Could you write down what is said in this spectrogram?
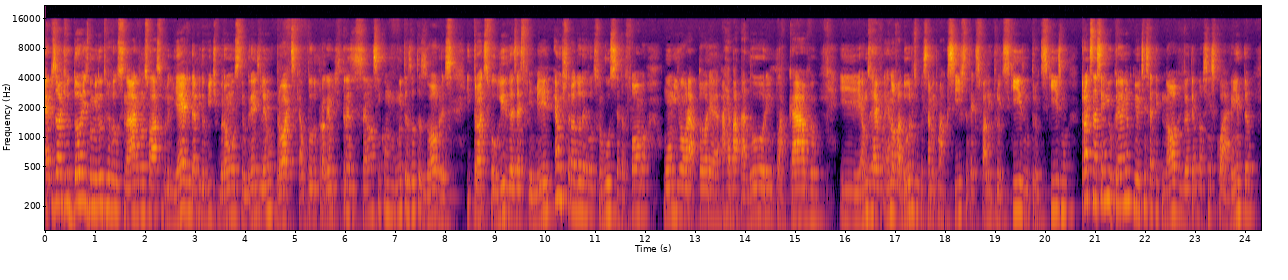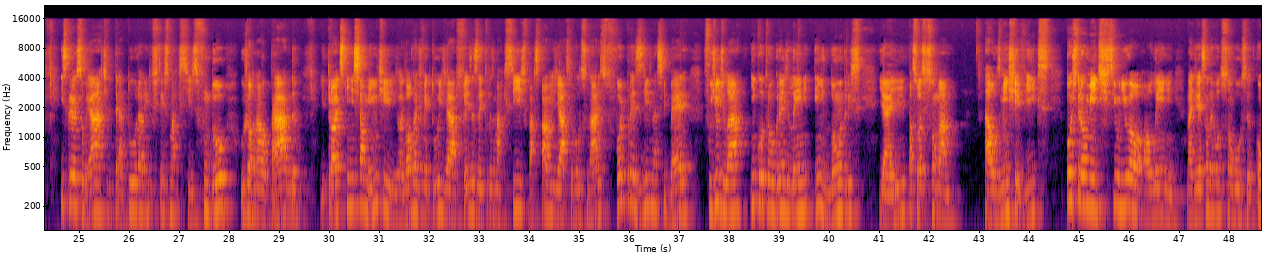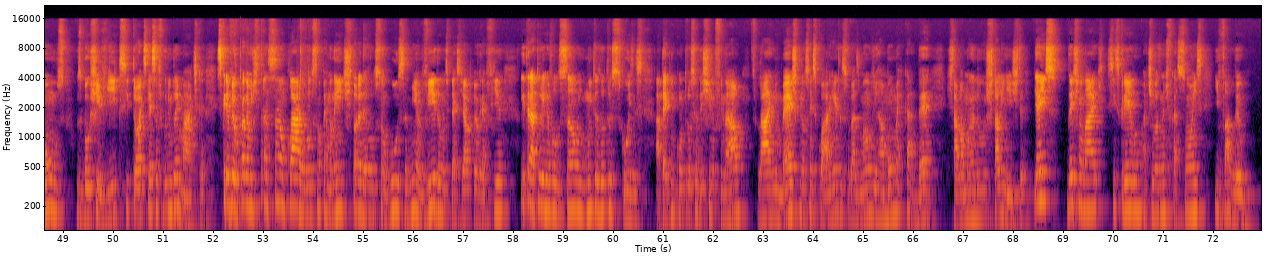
Episódio 2 do Minuto Revolucionário, vamos falar sobre o Liev Davidovich Bronstein, o grande Leon Trotsky, autor do programa de transição, assim como muitas outras obras. E Trotsky foi o líder do Exército Vermelho, é um historiador da Revolução Russa, de certa forma, um homem de uma oratória arrebatadora, implacável, e é um dos renovadores do pensamento marxista, até que se fala em trotskismo, trotskismo. Trotsky nasceu em Ucrânia em 1879, viveu até 1940, escreveu sobre arte, literatura, além dos textos marxistas. Fundou o jornal Pravda, e Trotsky, inicialmente, logo na juventude, já fez as leituras marxistas, participava de atos revolucionários, foi para o exílio na Sibéria, fugiu de lá, encontrou o grande Lenin em Londres, e aí passou a se somar aos mencheviques. Posteriormente, se uniu ao, ao Lenin na direção da Revolução Russa com os, os bolcheviques e Trotsky é essa figura emblemática. Escreveu programas de transição, claro, Revolução Permanente, História da Revolução Russa, Minha Vida, uma espécie de autobiografia, literatura e revolução e muitas outras coisas, até que encontrou seu destino final lá no México em 1940 sob as mãos de Ramon Mercader, que estava amando o stalinista. E é isso, deixem um like, se inscrevam, ativem as notificações e valeu!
